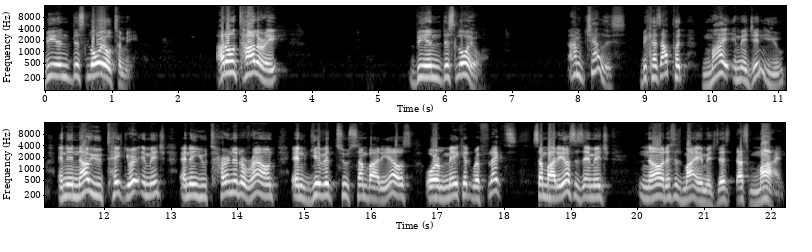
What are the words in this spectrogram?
being disloyal to me. I don't tolerate being disloyal. I'm jealous because I put my image in you, and then now you take your image and then you turn it around and give it to somebody else or make it reflect somebody else's image. No, this is my image. This, that's mine.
